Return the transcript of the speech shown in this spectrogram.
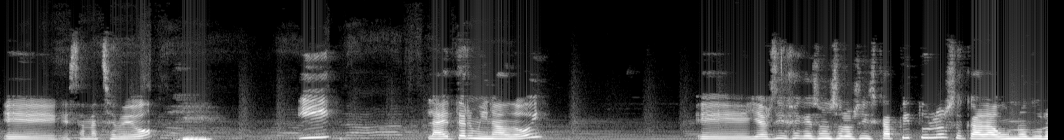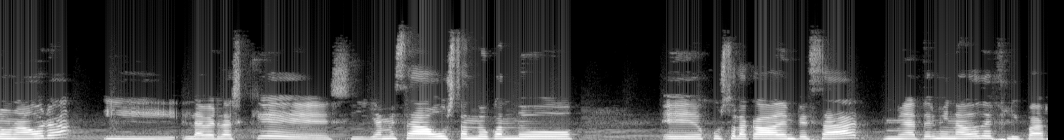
eh, que está en HBO, y la he terminado hoy. Eh, ya os dije que son solo seis capítulos, que cada uno dura una hora, y la verdad es que si ya me estaba gustando cuando eh, justo la acaba de empezar, me ha terminado de flipar.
